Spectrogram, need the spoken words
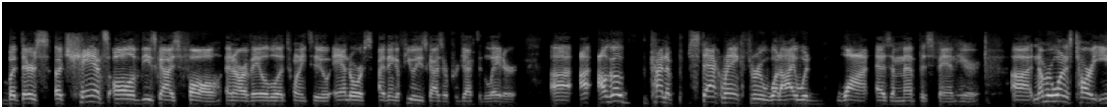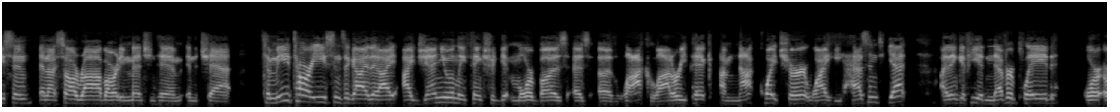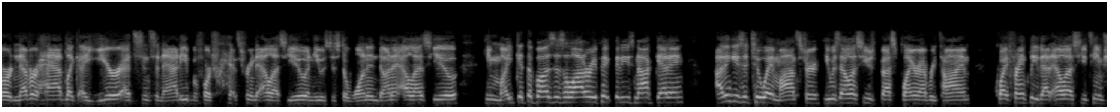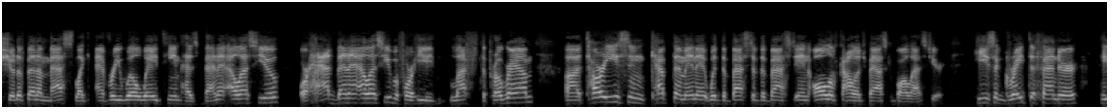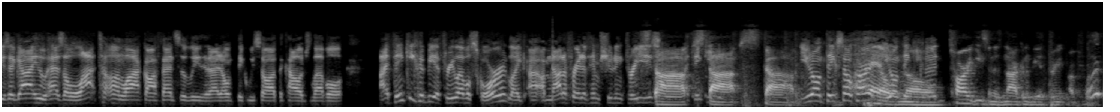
but there's a chance all of these guys fall and are available at 22, and or I think a few of these guys are projected later. Uh, I, I'll go kind of stack rank through what I would want as a Memphis fan here. Uh, number one is Tari Eason, and I saw Rob already mentioned him in the chat to me, Tari Eason's a guy that I, I genuinely think should get more buzz as a lock lottery pick. I'm not quite sure why he hasn't yet. I think if he had never played or, or never had like a year at Cincinnati before transferring to LSU and he was just a one and done at LSU, he might get the buzz as a lottery pick that he's not getting. I think he's a two way monster. He was LSU's best player every time. Quite frankly, that LSU team should have been a mess like every Will Wade team has been at LSU or had been at LSU before he left the program. Uh, Tari Eason kept them in it with the best of the best in all of college basketball last year. He's a great defender. He's a guy who has a lot to unlock offensively that I don't think we saw at the college level. I think he could be a three level scorer. Like I- am not afraid of him shooting threes. Stop, I think stop, stop. You don't think so, Cart? Hell you don't think no. he could? Tari Eason is not going to be a three. What?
